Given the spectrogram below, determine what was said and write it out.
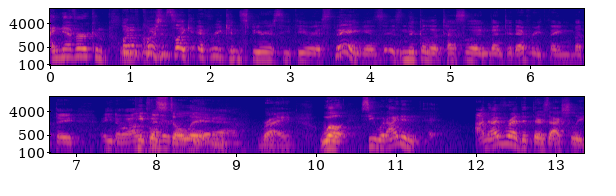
I never completely. but of course, it's like every conspiracy theorist thing is is Nikola Tesla invented everything, but they, you know, Alexander, people stole it. Yeah. and- right. Well, see, what I didn't, and I've read that there's actually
